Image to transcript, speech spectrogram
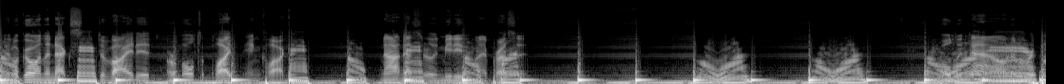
it'll go on the next divided or multiplied ping clock. Not necessarily immediately when I press it. Hold it down, it'll repeat.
